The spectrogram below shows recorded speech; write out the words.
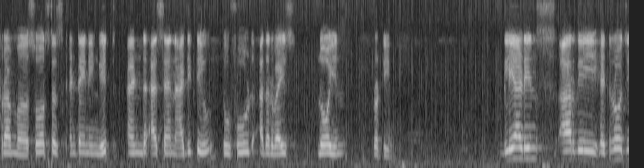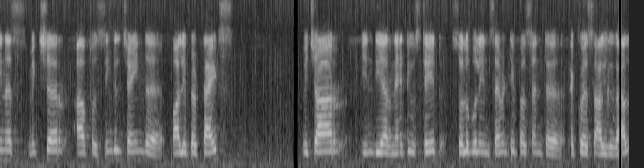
from uh, sources containing it and as an additive to food otherwise low in protein. Gliadins are the heterogeneous mixture of single-chained polypeptides which are in their native state soluble in 70% uh, aqueous alcohol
